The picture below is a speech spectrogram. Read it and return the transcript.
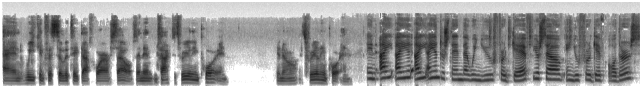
And we can facilitate that for ourselves. And in fact it's really important you know it's really important. And I, I, I, understand that when you forgive yourself and you forgive others,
